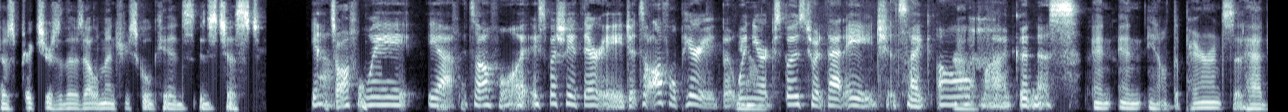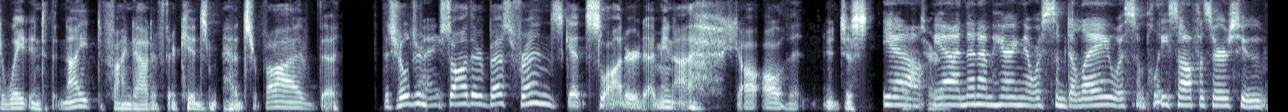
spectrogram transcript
Those pictures of those elementary school kids. It's just, Yeah. It's awful. Way, yeah, Awful. it's awful, especially at their age. It's an awful period, but when Yeah. you're exposed to it at that age, it's like, oh Ugh. my goodness. and and you know the parents that had to wait into the night to find out if their kids had survived. The the children Right. saw their best friends get slaughtered. I mean, I, all, all of it. It just Yeah, yeah. And then I'm hearing there was some delay with some police officers who,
